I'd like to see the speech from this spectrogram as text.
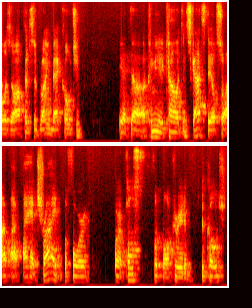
was an offensive running back coach at uh, a community college in Scottsdale. So I, I, I had tried before or post football career to, to coach,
